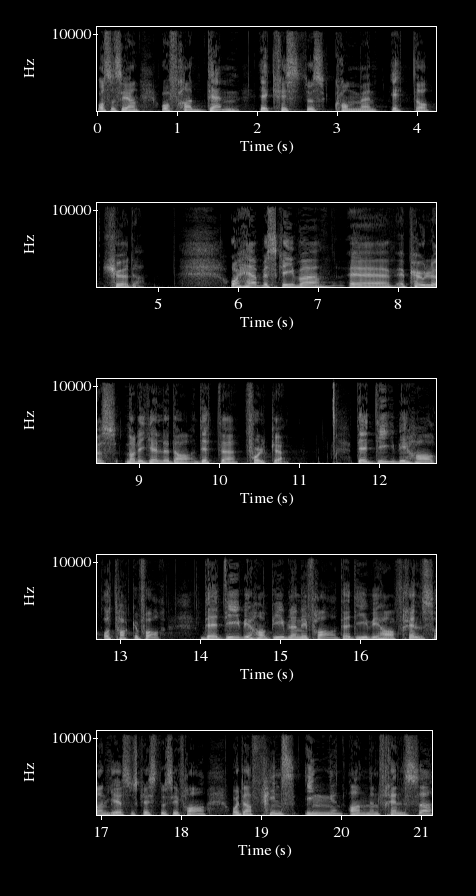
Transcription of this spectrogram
Og så sier han og fra dem er Kristus kommet etter kjødet. Og her beskriver eh, Paulus, når det gjelder da dette folket Det er de vi har å takke for. Det er de vi har Bibelen ifra, det er de vi har Frelseren Jesus Kristus ifra. Og det fins ingen annen frelse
